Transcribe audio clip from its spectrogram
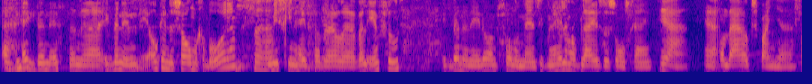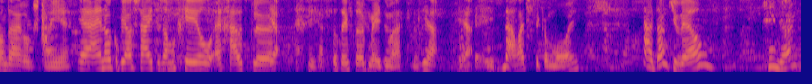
Eh, ik ben echt een, eh, ik ben in, ook in de zomer geboren. Uh-huh. Misschien heeft dat wel, eh, wel invloed. Ik ben een enorm zonnemens. Ik ben helemaal blij als de zon schijnt. Ja, Ja. vandaar ook Spanje. Vandaar ook Spanje. Ja, en ook op jouw site is allemaal geel en goudkleur. Ja, ja, Dus dat heeft er ook mee te maken. ja. ja. Oké, Nou, hartstikke mooi. Nou, dankjewel. Geen dank.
